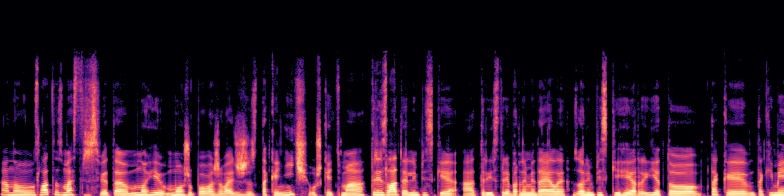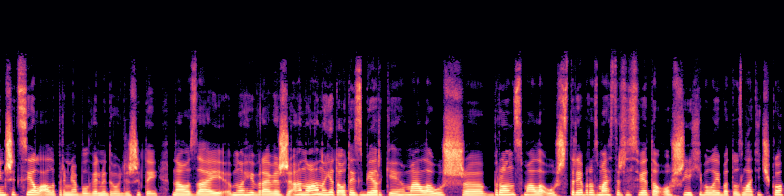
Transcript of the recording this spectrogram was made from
Áno, zlato z majstri sveta mnohí môžu považovať, že také nič, už keď má tri zlaté olympijské a tri strieborné medaile z olympijských hier, je to také, taký menší cieľ, ale pre mňa bol veľmi dôležitý. Naozaj mnohí vravia, že áno, áno, je to o tej zbierke. Mala už e, bronz, mala už striebro z majsterstva sveta, už je chybalo iba to zlatičko,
